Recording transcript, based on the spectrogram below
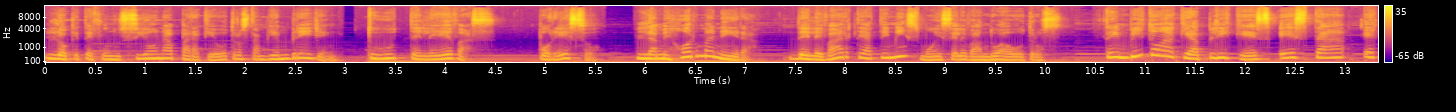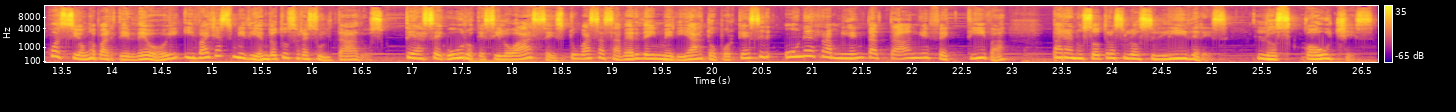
lo que te funciona para que otros también brillen, tú te elevas. Por eso, la mejor manera de elevarte a ti mismo es elevando a otros. Te invito a que apliques esta ecuación a partir de hoy y vayas midiendo tus resultados. Te aseguro que si lo haces, tú vas a saber de inmediato porque es una herramienta tan efectiva para nosotros los líderes, los coaches,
